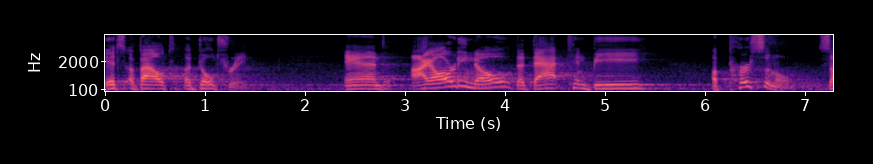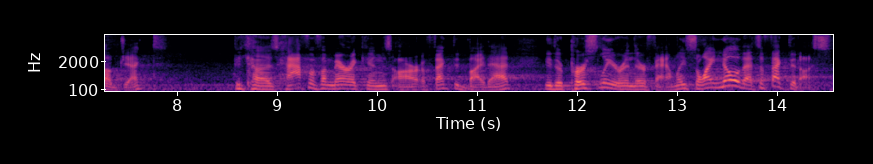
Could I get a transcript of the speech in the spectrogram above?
it's about adultery. And I already know that that can be a personal subject because half of Americans are affected by that, either personally or in their families. So I know that's affected us.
